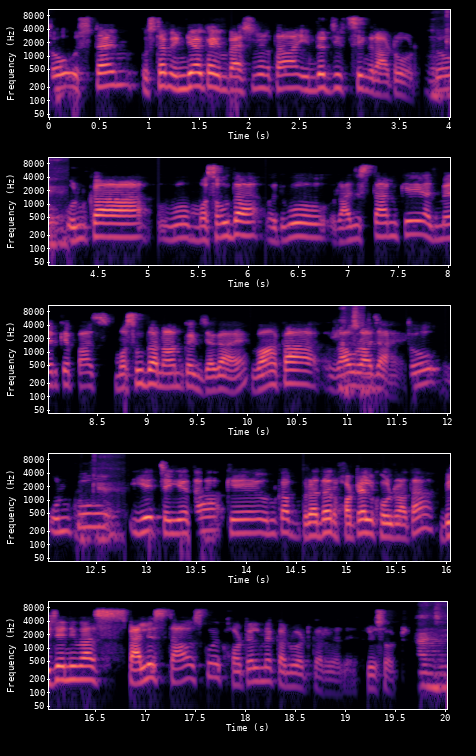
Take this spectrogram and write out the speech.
तो उस टाइम उस टाइम इंडिया का एम्बेसडर था इंद्रजीत सिंह राठौड़ तो। उनका वो मसौदा वो राजस्थान के अजमेर के पास मसूदा नाम का एक जगह है वहाँ का राव अच्छा। राजा है तो उनको ओके। ये चाहिए था कि उनका ब्रदर होटल खोल रहा था विजय निवास पैलेस था उसको एक होटल में कन्वर्ट कर रहे थे रिसोर्ट हाँ जी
